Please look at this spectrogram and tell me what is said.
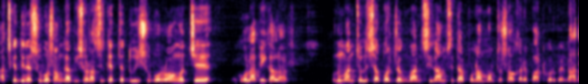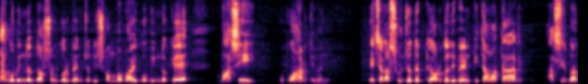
আজকের দিনের শুভ সংখ্যা বিশ্বরাশির ক্ষেত্রে দুই, শুভ রং হচ্ছে গোলাপি কালার। হনুমান চল্লিশা, বজ্রংবান, শ্রীরাম সীতার প্রণাম মন্ত্র সহকারে পাঠ করবেন, রাধা গোবিন্দর দর্শন করবেন, যদি সম্ভব হয় গোবিন্দকে বাসি উপহার দিবেন। এছাড়া সূর্যদেবকে অর্ঘ্য দিবেন, পিতামাতার আশীর্বাদ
